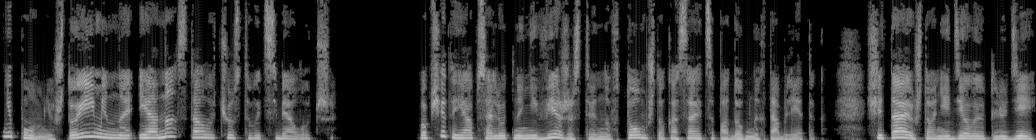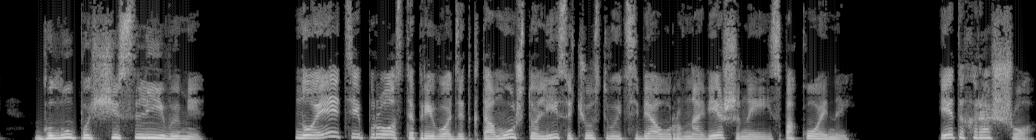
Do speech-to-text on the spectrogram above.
не помню, что именно, и она стала чувствовать себя лучше. Вообще-то я абсолютно невежественна в том, что касается подобных таблеток. Считаю, что они делают людей глупо счастливыми. Но эти просто приводят к тому, что Лиса чувствует себя уравновешенной и спокойной. И это хорошо,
